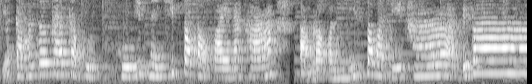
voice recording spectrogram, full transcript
เดี๋ยวกลับมาเจอกันกับคุณครูนิดในคลิปต่อๆไปนะคะสำหรับวันนี้สวัสดีค่ะ บ๊ายบาย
